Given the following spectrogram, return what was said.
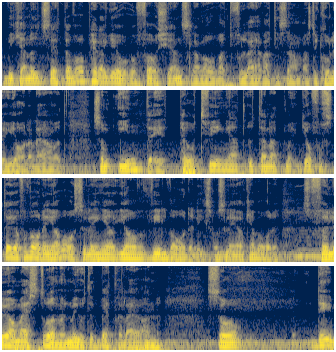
vi kan utsätta våra pedagoger för känslan av att få lära tillsammans, det kollegiala lärandet, som inte är påtvingat utan att jag får, jag får vara den jag var så länge jag, jag vill vara det liksom, så länge jag kan vara det. Så följer jag med strömmen mot ett bättre lärande. Mm. Så det,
